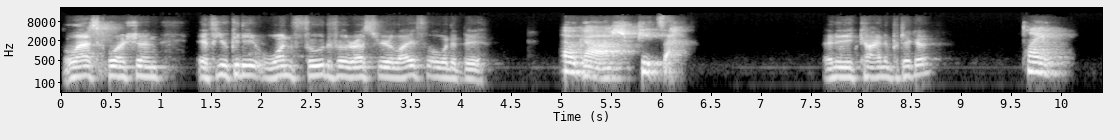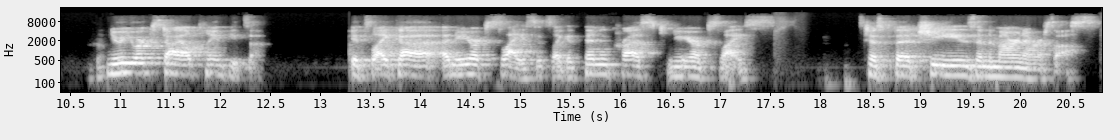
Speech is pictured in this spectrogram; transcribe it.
Last question. If you could eat one food for the rest of your life, what would it be? Oh gosh, pizza. Any kind in particular? Plain. Okay. New York style plain pizza. It's like a, a, New York slice. It's like a thin crust New York slice. Just the cheese and the marinara sauce.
